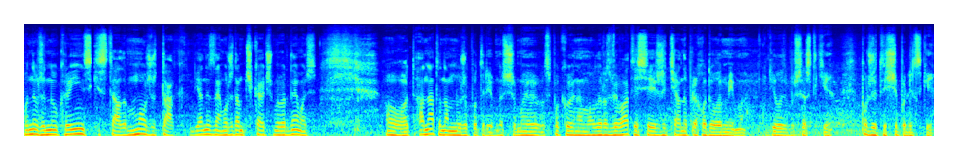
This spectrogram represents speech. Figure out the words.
вони вже не українські стали. Може так. Я не знаю, може там чекають, що ми вернемось. От. А НАТО нам дуже потрібно, щоб ми спокійно могли розвиватися і життя не приходило мимо. Хотілося б все ж таки пожити ще по-людськи.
